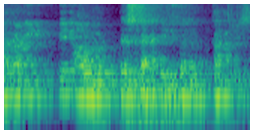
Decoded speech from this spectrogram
and running in our respective uh, countries.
